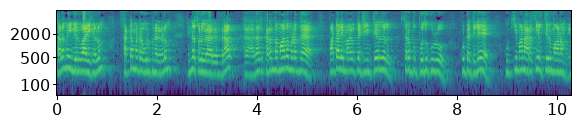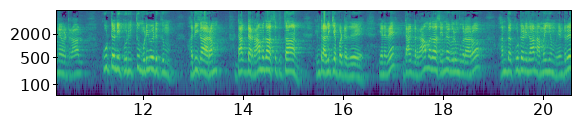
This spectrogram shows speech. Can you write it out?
தலைமை நிர்வாகிகளும் சட்டமன்ற உறுப்பினர்களும் என்ன சொல்கிறார்கள் என்றால் அதாவது கடந்த மாதம் நடந்த பாட்டாளி மகள் கட்சியின் தேர்தல் சிறப்பு பொதுக்குழு கூட்டத்திலே முக்கியமான அரசியல் தீர்மானம் என்னவென்றால் கூட்டணி குறித்து முடிவெடுக்கும் அதிகாரம் டாக்டர் ராமதாஸுக்குத்தான் என்று அளிக்கப்பட்டது. எனவே டாக்டர் ராமதாஸ் என்ன விரும்புகிறாரோ அந்த கூட்டணி தான் அமையும் என்று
